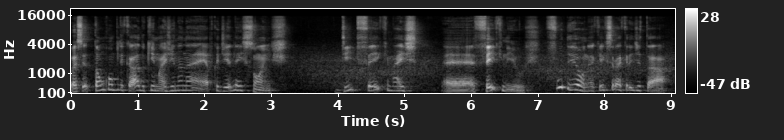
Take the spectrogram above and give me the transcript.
Vai ser tão complicado que imagina na época de eleições. Deepfake, mas é, fake news. Fudeu, né? O que, que você vai acreditar?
